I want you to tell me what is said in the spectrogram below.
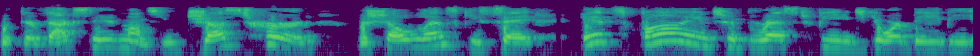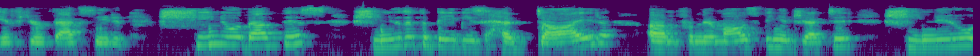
with their vaccinated moms. You just heard Rochelle Walensky say, it's fine to breastfeed your baby if you're vaccinated. She knew about this. She knew that the babies had died um, from their moms being injected. She knew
